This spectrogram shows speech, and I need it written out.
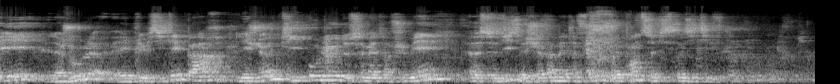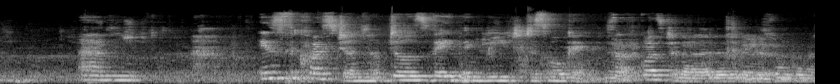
et la joule est plébiscitée par les jeunes qui, au lieu de se mettre à fumer, se disent je vais pas mettre à fumer, je vais prendre ce dispositif. Um, is the question, does vaping lead to smoking? Is that the question? Qu'on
